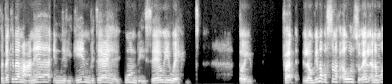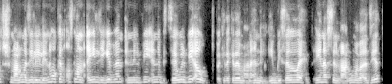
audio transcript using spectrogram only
فده كده معناها إن ال gain بتاعي هيكون بيساوي واحد. طيب فلو جينا بصينا في أول سؤال أنا ما قلتش المعلومة دي ليه؟ لأن هو كان أصلا قايل لي given إن ال V in بتساوي ال V out فكده كده معناها إن الجيم بيساوي واحد. هي نفس المعلومة بقى ديت.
